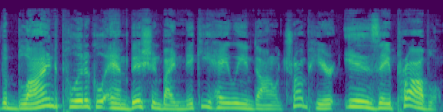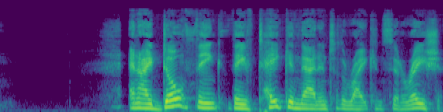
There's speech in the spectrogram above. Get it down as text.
The blind political ambition by Nikki Haley and Donald Trump here is a problem. And I don't think they've taken that into the right consideration.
